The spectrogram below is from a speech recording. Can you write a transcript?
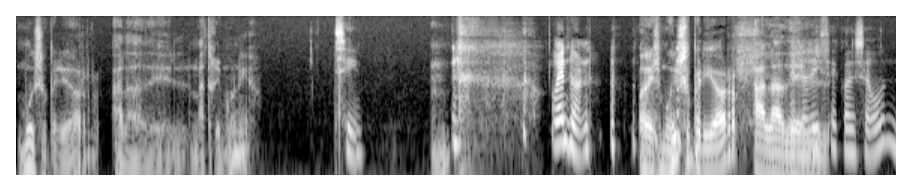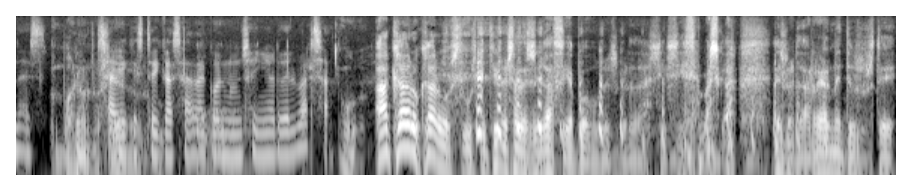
muy superior a la del matrimonio. Sí. ¿Mm? bueno, no. O es muy superior a la del... lo dice con segundas. Bueno, no Sabe que estoy casada con un señor del Barça. Uh, ah, claro, claro. Usted tiene esa desgracia, pobre, es verdad. Sí, sí. Es verdad. Realmente es usted...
